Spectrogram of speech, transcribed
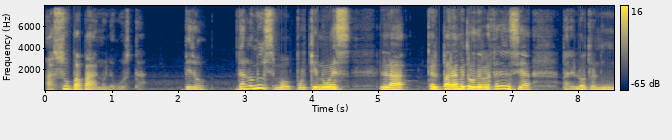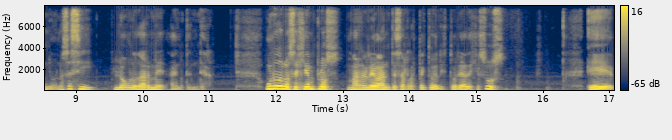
a su papá no le gusta. Pero da lo mismo porque no es la, el parámetro de referencia para el otro niño. No sé si logro darme a entender. Uno de los ejemplos más relevantes al respecto de la historia de Jesús, eh,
